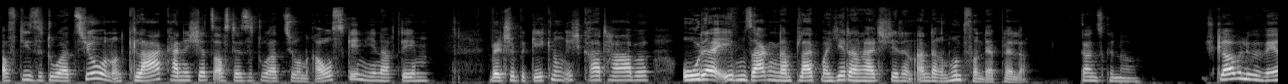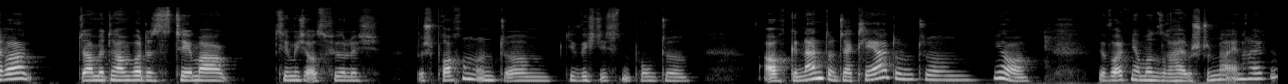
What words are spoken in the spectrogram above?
auf die Situation. Und klar kann ich jetzt aus der Situation rausgehen, je nachdem, welche Begegnung ich gerade habe. Oder eben sagen, dann bleib mal hier, dann halte ich dir den anderen Hund von der Pelle. Ganz genau. Ich glaube, liebe Vera, damit haben wir das Thema ziemlich ausführlich besprochen und ähm, die wichtigsten Punkte auch genannt und erklärt. Und ähm, ja, wir wollten ja mal unsere halbe Stunde einhalten,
